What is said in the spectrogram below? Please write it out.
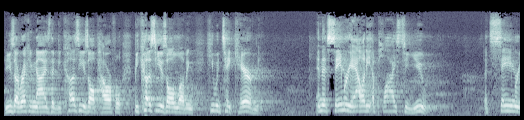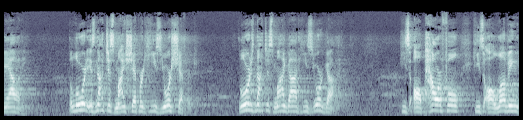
Because I recognized that because He is all powerful, because He is all loving, He would take care of me. And that same reality applies to you. That same reality. The Lord is not just my shepherd, He's your shepherd. The Lord is not just my God, He's your God. He's all powerful, He's all loving,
